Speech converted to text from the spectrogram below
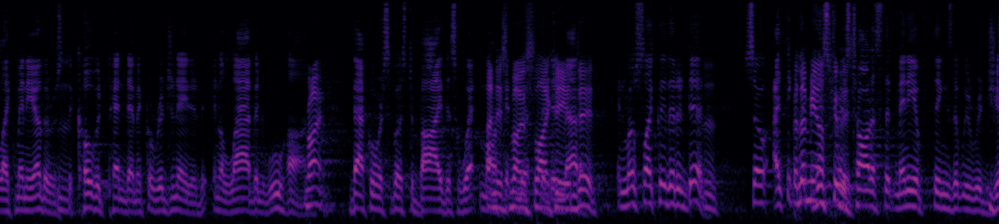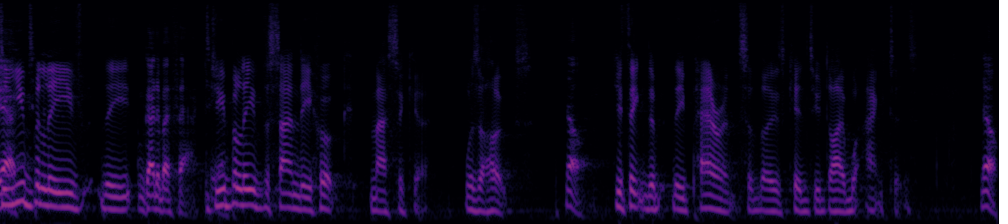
like many others, mm. the COVID pandemic originated in a lab in Wuhan. Right. Back when we were supposed to buy this wet market. And it's most likely it did. And most likely that it did. Mm. So I think that history has taught us that many of the things that we reject. Do you believe the? I'm guided by fact. Do yeah. you believe the Sandy Hook massacre was a hoax? No. Do you think the, the parents of those kids who died were actors? No.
